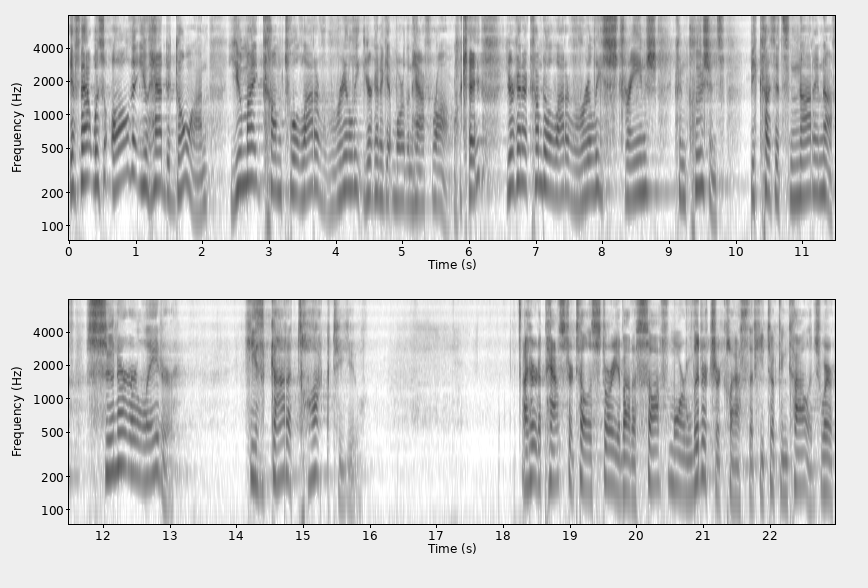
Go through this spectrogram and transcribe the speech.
If that was all that you had to go on, you might come to a lot of really, you're going to get more than half wrong, okay? You're going to come to a lot of really strange conclusions because it's not enough. Sooner or later, he's got to talk to you. I heard a pastor tell a story about a sophomore literature class that he took in college where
